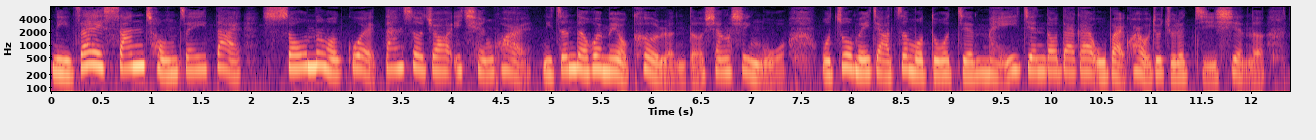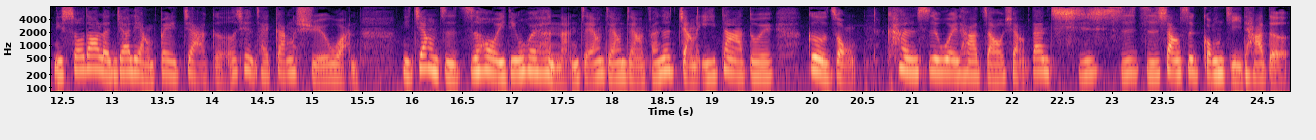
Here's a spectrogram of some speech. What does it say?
你在三重这一带收那么贵，单色就要一千块，你真的会没有客人的。相信我，我做美甲这么多间，每一间都大概五百块，我就觉得极限了。你收到人家两倍价格，而且你才刚学完，你这样子之后一定会很难，怎样怎样怎样，反正讲了一大堆各种看似为他着想，但其实质上是攻击他的，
